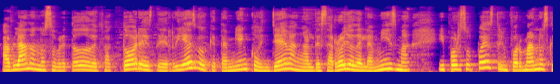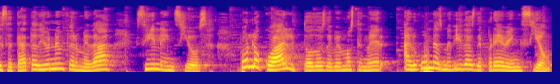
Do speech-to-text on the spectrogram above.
hablándonos sobre todo de factores de riesgo que también conllevan al desarrollo de la misma y por supuesto informarnos que se trata de una enfermedad silenciosa, por lo cual todos debemos tener algunas medidas de prevención.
